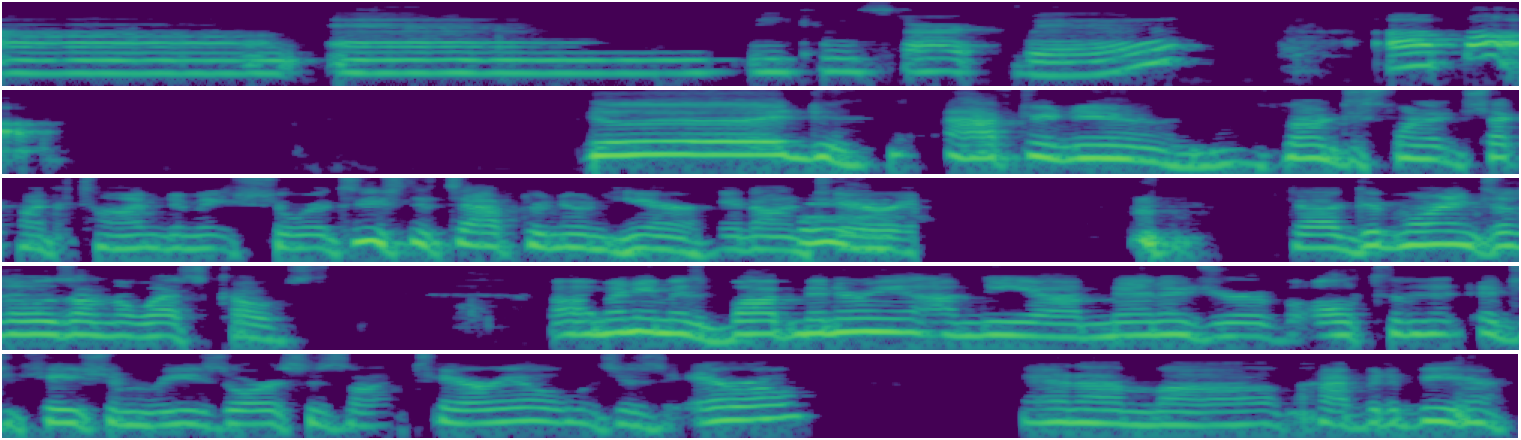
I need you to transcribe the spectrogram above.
Um, and we can start with uh, Bob. Good afternoon. I just wanted to check my time to make sure, at least it's afternoon here in Ontario. uh, good morning to those on the West Coast. Uh, my name is Bob Minery. I'm the uh, manager of Alternate Education Resources Ontario, which is AERO, and I'm uh, happy to be here.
